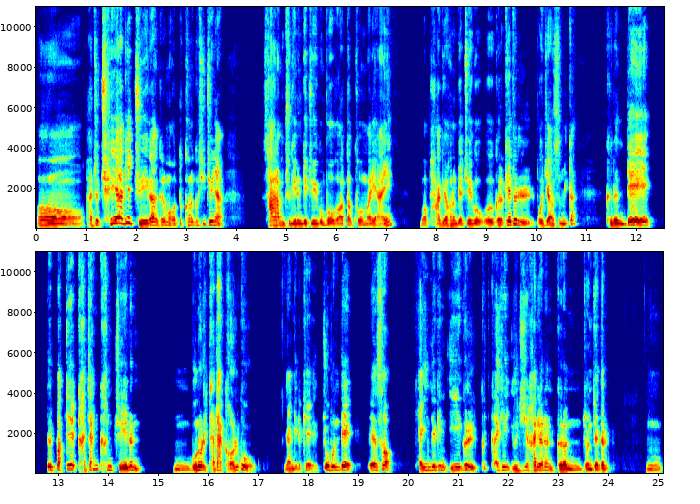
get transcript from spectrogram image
어 아주 최악의 죄가 그러면 어떻게 하는 것이 죄냐? 사람 죽이는 게 죄고 뭐가 어떻고 말이야. 이? 뭐 파괴하는 게 죄고 어, 그렇게들 보지 않습니까? 그런데 뜻밖의 가장 큰 죄는 음, 문을 닫아 걸고 그냥 이렇게 좁은 데에서 개인적인 이익을 끝까지 유지하려는 그런 존재들 음,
